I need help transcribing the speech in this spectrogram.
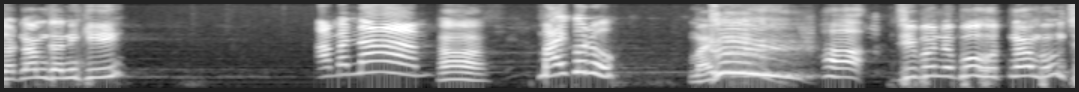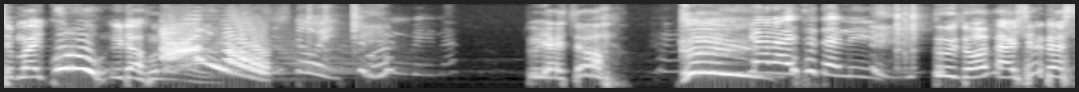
তোর নাম জানি কি? আমার নাম? হ্যাঁ মাইকুরু। মাই হ্যাঁ জীবনে বহুত নাম শুনছে মাই কুরু এটা শুনি তুই। তুই আইছ। কার আইছে তালি তুই যখন আইসে দেস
